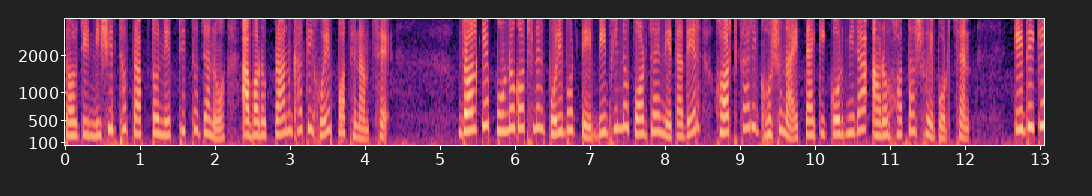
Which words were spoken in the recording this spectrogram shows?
দলটির নিষিদ্ধপ্রাপ্ত নেতৃত্ব যেন আবারও প্রাণঘাতী হয়ে পথে নামছে। দলকে পুনর্গঠনের পরিবর্তে বিভিন্ন পর্যায়ের নেতাদের হটকারী ঘোষণায় ত্যাগী কর্মীরা আরও হতাশ হয়ে পড়ছেন। এদিকে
